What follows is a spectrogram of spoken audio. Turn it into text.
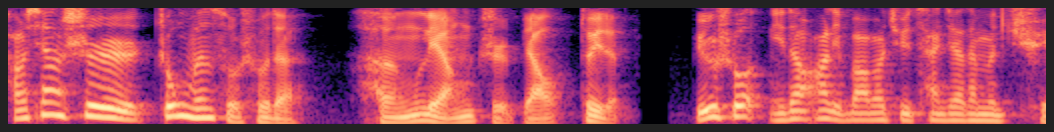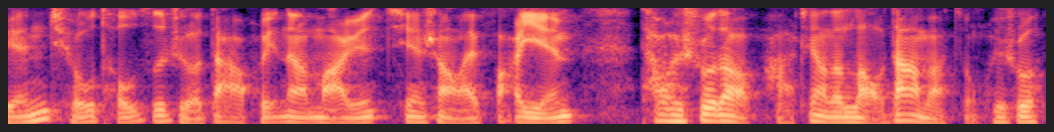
好像是中文所说的衡量指标，对的。比如说，你到阿里巴巴去参加他们全球投资者大会，那马云先上来发言，他会说到啊，这样的老大嘛，总会说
